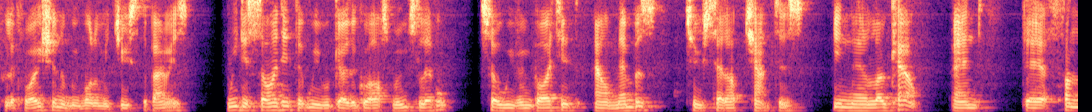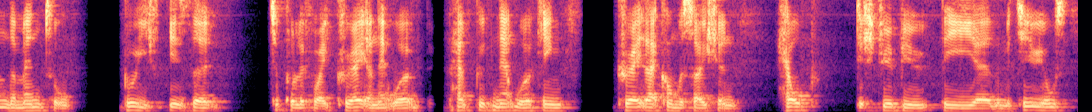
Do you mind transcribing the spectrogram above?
proliferation and we want to reduce the barriers, we decided that we would go the grassroots level. So we've invited our members to set up chapters in their locale. And their fundamental brief is that to proliferate, create a network, have good networking, create that conversation, help distribute the uh, the materials.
